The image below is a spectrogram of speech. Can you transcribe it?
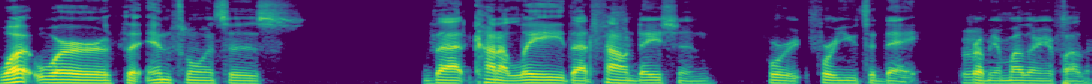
What were the influences that kind of laid that foundation for for you today Mm. from your mother and your father?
